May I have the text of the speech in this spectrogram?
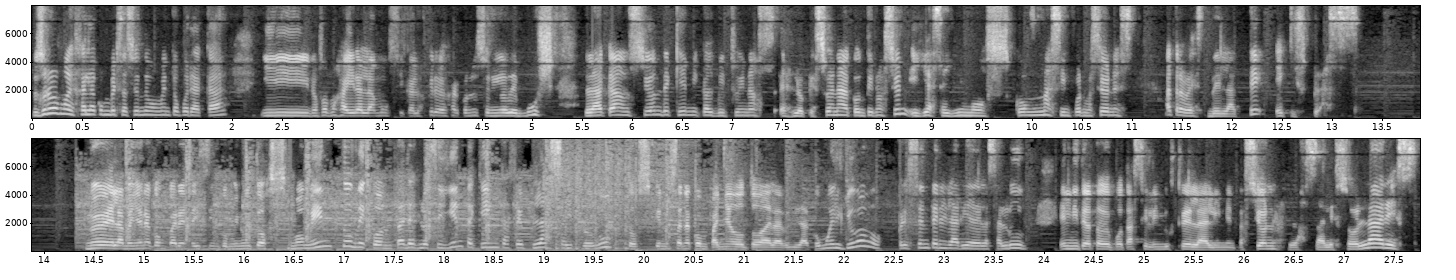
Nosotros vamos a dejar la conversación de momento por acá y nos vamos a ir a la música. Los quiero dejar con el sonido de Bush. La canción de Chemical Between Us es lo que suena a continuación y ya seguimos con más informaciones a través de la TX Plus. 9 de la mañana con 45 minutos. Momento de contarles lo siguiente. Aquí en Café Plaza hay productos que nos han acompañado toda la vida, como el yodo, presente en el área de la salud, el nitrato de potasio en la industria de la alimentación, las sales solares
